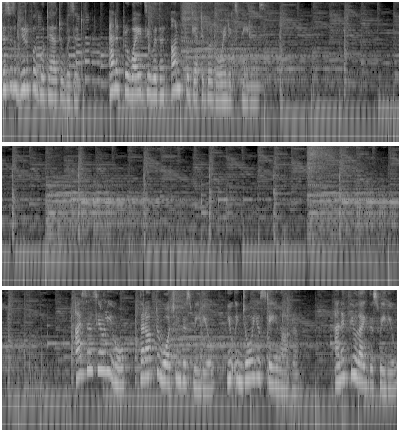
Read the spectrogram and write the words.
this is a beautiful hotel to visit and it provides you with an unforgettable royal experience. I sincerely hope that after watching this video, you enjoy your stay in Agra. And if you like this video,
